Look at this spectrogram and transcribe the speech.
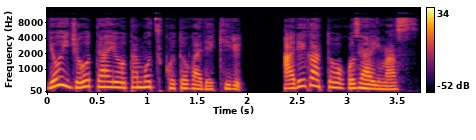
良い状態を保つことができる。ありがとうございます。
